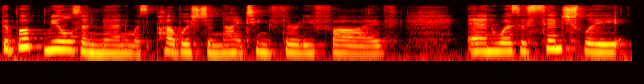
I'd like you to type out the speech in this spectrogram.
The book Mules and Men was published in 1935 and was essentially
